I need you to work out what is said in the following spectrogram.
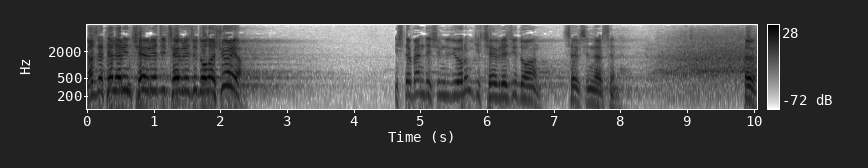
Gazetelerin çevreci çevreci dolaşıyor ya. İşte ben de şimdi diyorum ki çevreci Doğan sevsinler seni. Evet.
